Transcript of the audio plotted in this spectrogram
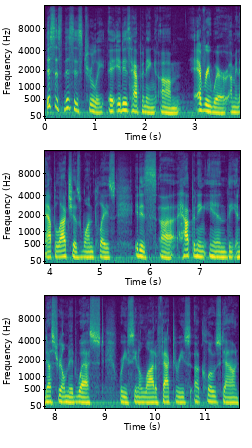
this is this is truly it is happening um, everywhere. I mean, Appalachia is one place. It is uh, happening in the industrial Midwest, where you've seen a lot of factories uh, close down.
